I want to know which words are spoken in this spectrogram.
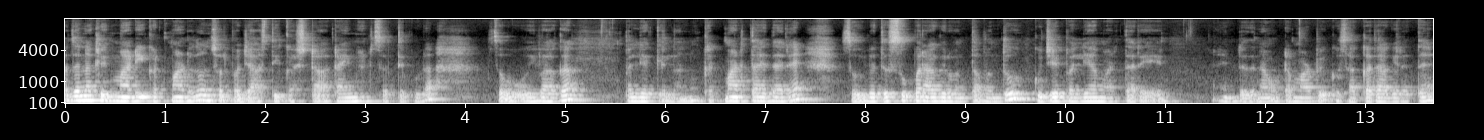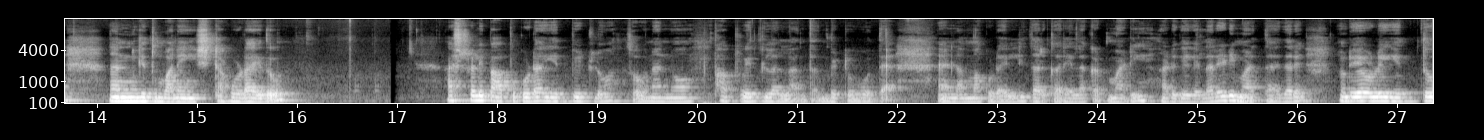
ಅದನ್ನು ಕ್ಲೀನ್ ಮಾಡಿ ಕಟ್ ಮಾಡೋದು ಒಂದು ಸ್ವಲ್ಪ ಜಾಸ್ತಿ ಕಷ್ಟ ಟೈಮ್ ಹಿಡಿಸುತ್ತೆ ಕೂಡ. ಸೊ ಇವಾಗ ಪಲ್ಯಕ್ಕೆಲ್ಲನೂ ಕಟ್ ಮಾಡ್ತಾ ಇದ್ದಾರೆ. ಸೊ ಇವತ್ತು ಸೂಪರ್ ಆಗಿರುವಂಥ ಒಂದು ಗುಜೆ ಪಲ್ಯ ಮಾಡ್ತಾರೆ. ಆ್ಯಂಡ್ ಅದನ್ನು ಊಟ ಮಾಡಬೇಕು, ಸಖತ್ತಾಗಿರುತ್ತೆ. ನನಗೆ ತುಂಬಾ ಇಷ್ಟ ಕೂಡ ಇದು. ಅಷ್ಟರಲ್ಲಿ ಪಾಪು ಕೂಡ ಎದ್ಬಿಟ್ಲು. ಸೊ ನಾನು ಪಾಪು ಎದ್ಲಲ್ಲ ಅಂತಂದ್ಬಿಟ್ಟು ಹೋದೆ. ಆ್ಯಂಡ್ ಅಮ್ಮ ಕೂಡ ಇಲ್ಲಿ ತರಕಾರಿ ಎಲ್ಲ ಕಟ್ ಮಾಡಿ ಅಡುಗೆಗೆಲ್ಲ ರೆಡಿ ಮಾಡ್ತಾ ಇದ್ದಾರೆ. ನೋಡಿ, ಅವಳು ಎದ್ದು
